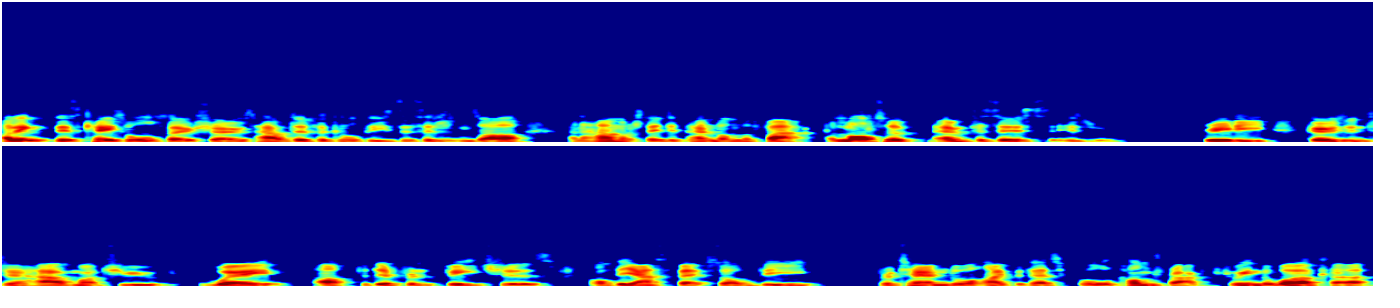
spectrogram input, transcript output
I think this case also shows how difficult these decisions are and how much they depend on the fact. A lot of emphasis is really goes into how much you weigh up the different features of the aspects of the pretend or hypothetical contract between the worker,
